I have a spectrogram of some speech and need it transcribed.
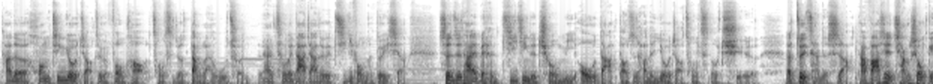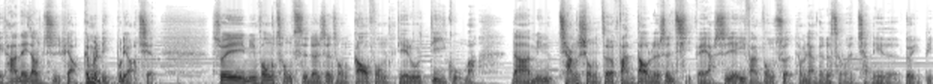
他的黄金右脚这个封号从此就荡然无存，他成为大家这个讥讽的对象，甚至他还被很激进的球迷殴打，导致他的右脚从此都瘸了。那最惨的是啊，他发现强兄给他那张支票根本领不了钱，所以明峰从此人生从高峰跌入低谷嘛。那明强雄则反倒人生起飞啊，事业一帆风顺，他们两个人都成为很强烈的对比。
